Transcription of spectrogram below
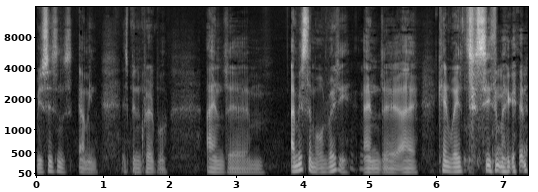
musicians, I mean, it's been incredible, and um, I miss them already, mm-hmm. and uh, I can't wait to see them again.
